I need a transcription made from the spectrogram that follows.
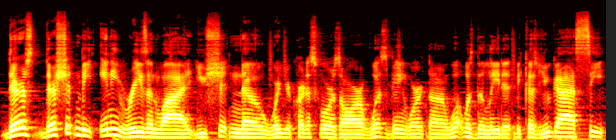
there's there shouldn't be any reason why you shouldn't know where your credit scores are, what's being worked on, what was deleted, because you guys see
